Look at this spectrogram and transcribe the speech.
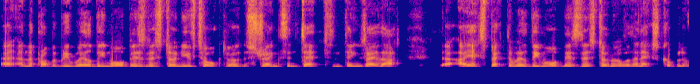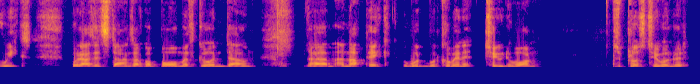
uh, and there probably will be more business done. You've talked about the strength and depth and things like that. I expect there will be more business done over the next couple of weeks. But as it stands, I've got Bournemouth going down, um, and that pick would, would come in at two to one, so plus 200.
